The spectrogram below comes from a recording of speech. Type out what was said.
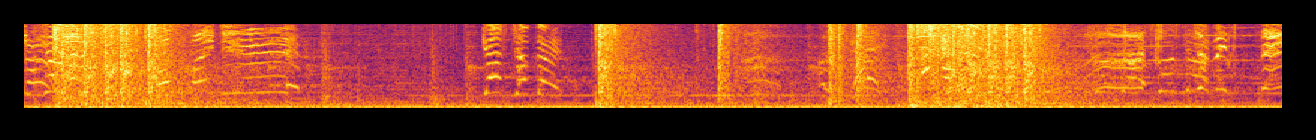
Losing target! Got something! Stupid thing!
